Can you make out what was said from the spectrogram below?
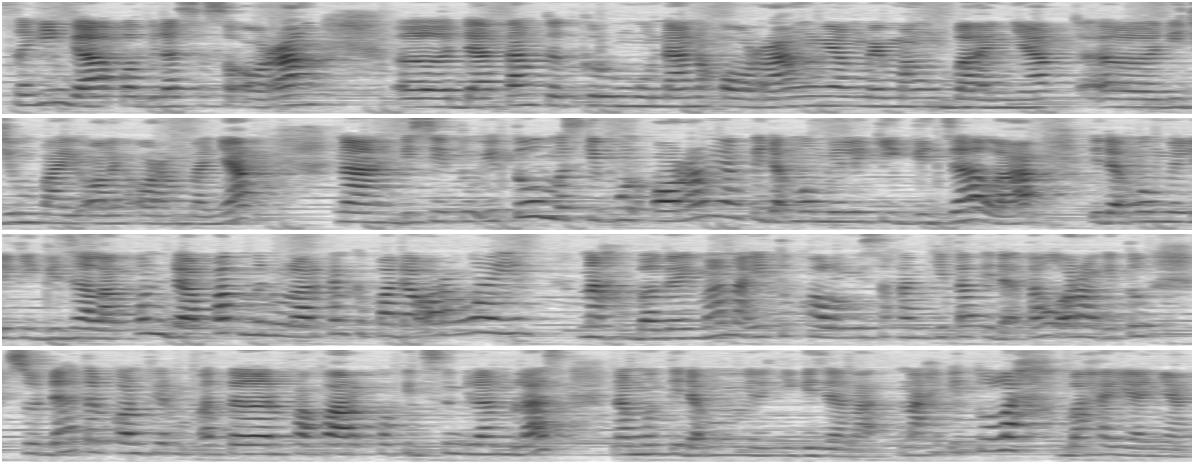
Sehingga apabila seseorang e, datang ke kerumunan orang yang memang banyak e, dijumpai oleh orang banyak nah di situ itu meskipun orang yang tidak memiliki gejala tidak memiliki gejala pun dapat menularkan kepada orang lain. Nah bagaimana itu kalau misalkan kita tidak tahu orang itu sudah terkonfirm terpapar COVID-19 namun tidak memiliki gejala? Nah itulah bahayanya.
